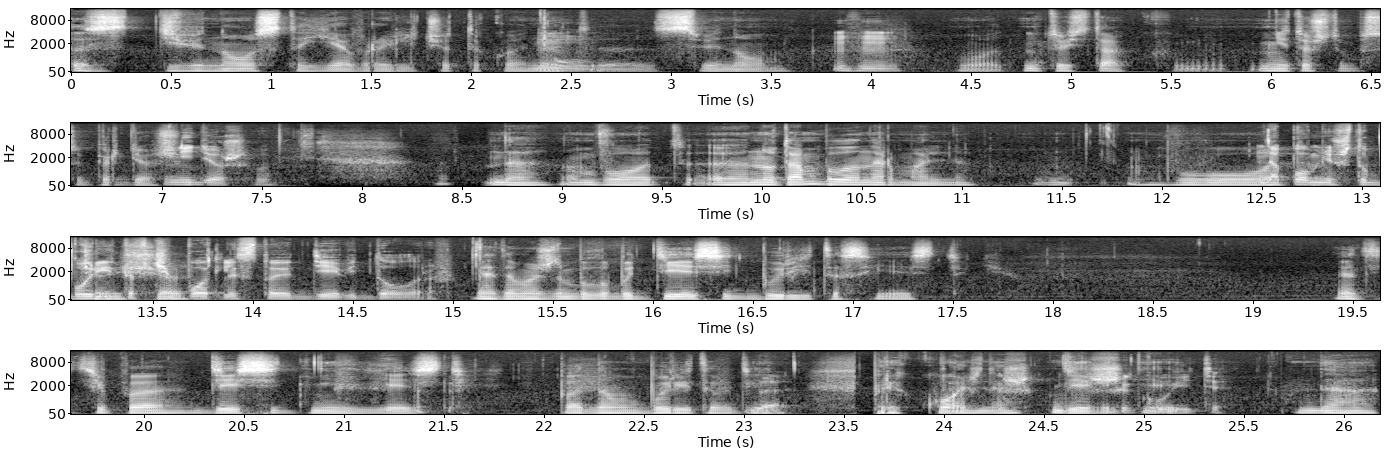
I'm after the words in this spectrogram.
с 90 евро или что-то такое, ну, Ну. это с вином. Вот. Ну, то есть так, не то чтобы супер дешево. Недешево. Да, вот. Э, Но там было нормально. Вот. Напомню, что буррито в еще? Чипотле стоит 9 долларов. Это можно было бы 10 буррито съесть. Это типа 10 дней есть. По одному буррито в день. Да. Прикольно. Ш- 9 дней. Шикуете. Да.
